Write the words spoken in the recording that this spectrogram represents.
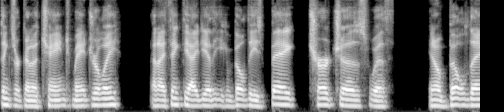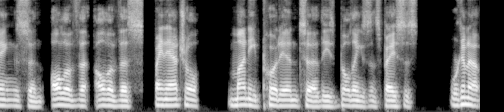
things are going to change majorly and i think the idea that you can build these big churches with you know buildings and all of the all of this financial money put into these buildings and spaces we're going to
